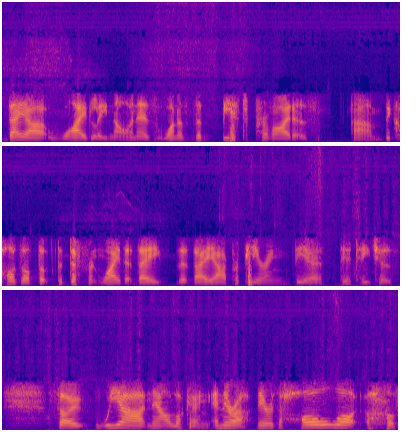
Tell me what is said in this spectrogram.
they are widely known as one of the best providers um, because of the, the different way that they that they are preparing their their teachers. So we are now looking, and there are there is a whole lot of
